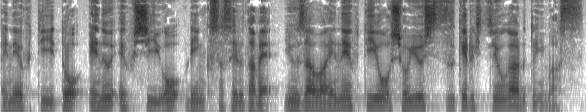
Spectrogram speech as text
NFT と NFC をリンクさせるため、ユーザーは NFT を所有し続ける必要があるといいます。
